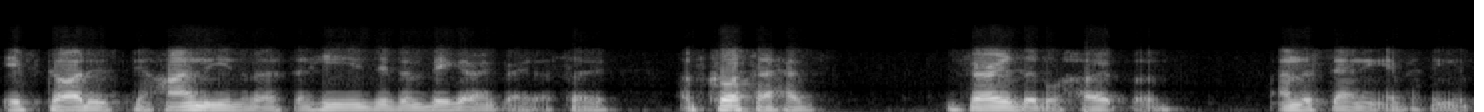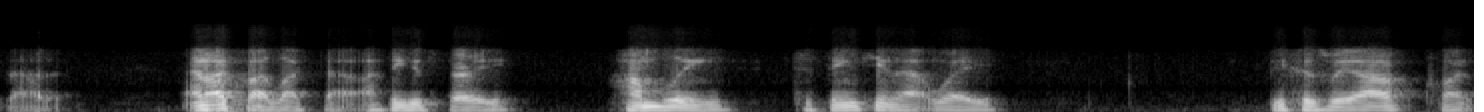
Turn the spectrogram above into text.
if God is behind the universe, then He is even bigger and greater. So, of course, I have very little hope of understanding everything about it. And I quite like that. I think it's very humbling to think in that way because we are quite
